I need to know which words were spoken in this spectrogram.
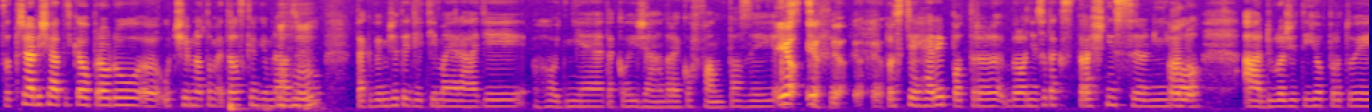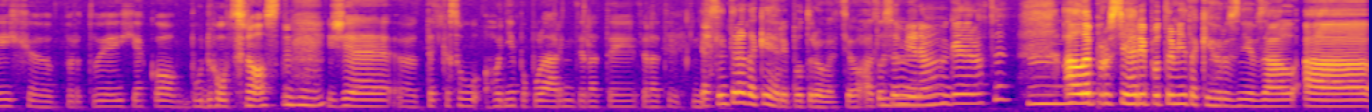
to třeba, když já teďka opravdu uh, učím na tom italském gymnáziu, Mhm. tak vím, že ty děti mají rádi hodně takový žánr jako fantasy a Jo, jo, sci-fi. jo, jo, jo. Prostě Harry Potter bylo něco tak strašně silného a důležitého pro tu jejich, eh, pro tu jejich jako budoucnost, Mhm. mm-hmm. že eh, teďka jsou hodně populární tyhle, ty, tyhle ty knížky. Já jsem teda taky Harry Potterovec, jo, a to jsem jiná Mhm. generace, ale prostě Harry Potter mě taky hrozně vzal a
